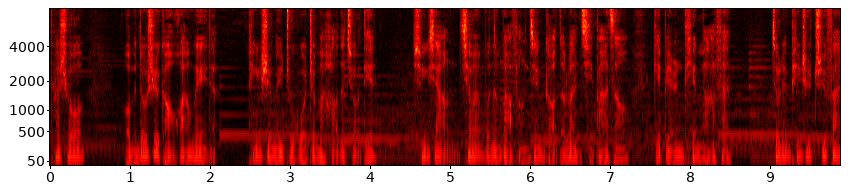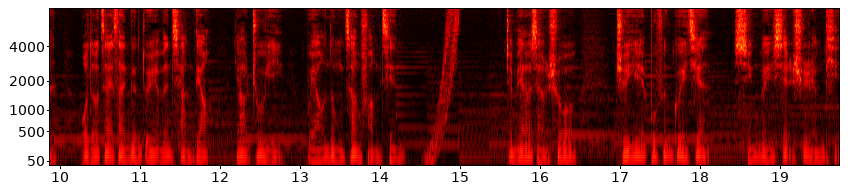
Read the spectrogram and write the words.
他说：“我们都是搞环卫的，平时没住过这么好的酒店，心想千万不能把房间搞得乱七八糟，给别人添麻烦。就连平时吃饭，我都再三跟队员们强调要注意，不要弄脏房间。”怎么样想说，职业不分贵贱。行为显示人品，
